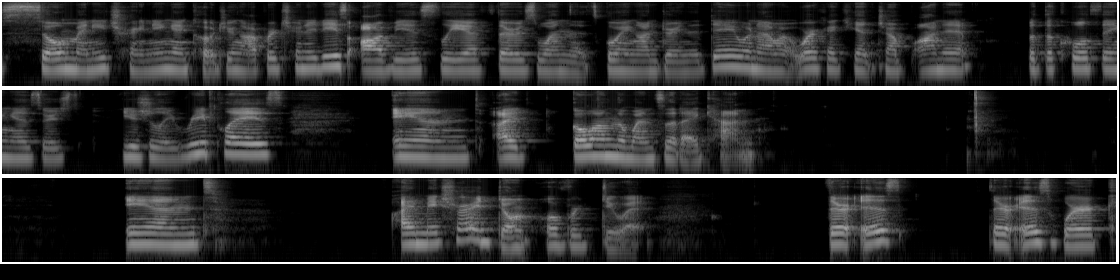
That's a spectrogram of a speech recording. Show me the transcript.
so many training and coaching opportunities. Obviously, if there's one that's going on during the day when I'm at work, I can't jump on it. But the cool thing is there's usually replays and I go on the ones that I can. And I make sure I don't overdo it. There is there is work,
